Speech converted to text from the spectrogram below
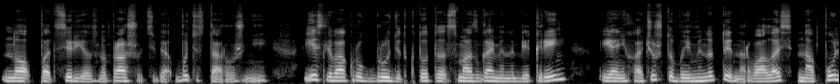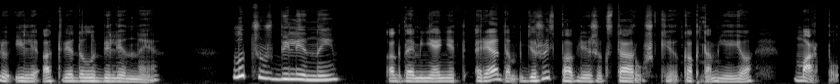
«Но, Пэт, серьезно, прошу тебя, будь осторожней. Если вокруг бродит кто-то с мозгами на бекрень, я не хочу, чтобы именно ты нарвалась на пулю или отведала белины». «Лучше уж белины». «Когда меня нет рядом, держись поближе к старушке. Как там ее? Марпл.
